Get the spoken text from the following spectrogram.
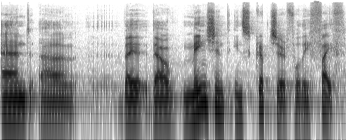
and uh, they, they are mentioned in Scripture for their faith.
